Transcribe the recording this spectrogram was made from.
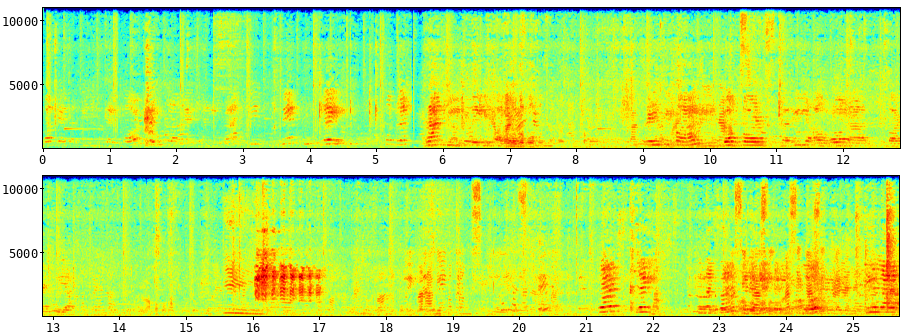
Hotel Administrator, Hotel Manisa, Fifth place, Poblacion, Randy Ayaw na po magnakat. Principal, Dr. Maria Aurora Barcuya. Daw. Marami pa pang skills na First place, masigasig ka na. Ilan,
